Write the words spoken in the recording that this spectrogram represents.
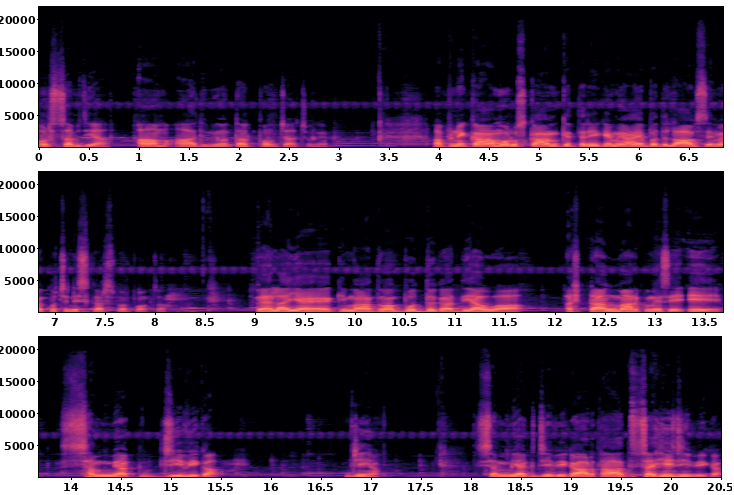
और सब्ज़ियाँ आम आदमियों तक पहुँचा चुके हैं। अपने काम और उस काम के तरीके में आए बदलाव से मैं कुछ निष्कर्ष पर पहुँचा। पहला यह है कि महात्मा बुद्ध का दिया हुआ अष्टांग मार्ग में से एक सम्यक जीविका जी हाँ। सम्यक जीविका अर्थात सही जीविका।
